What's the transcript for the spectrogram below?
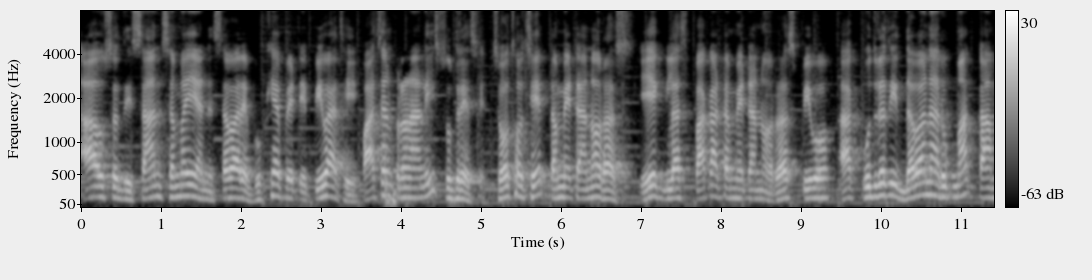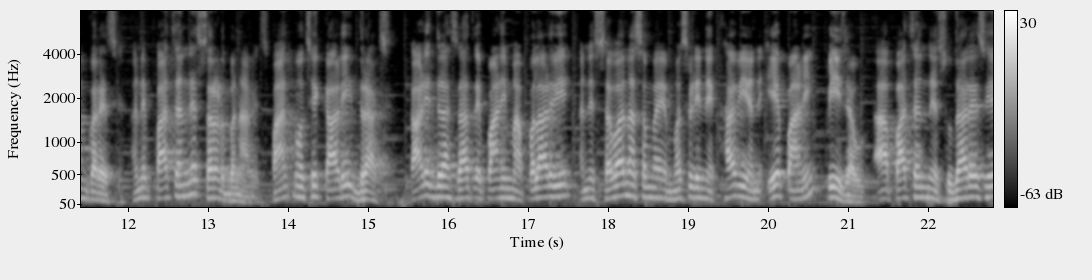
આ ઔષધિ સાંજ સમયે અને સવારે ભૂખ્યા પેટે પીવાથી પાચન પ્રણાલી સુધરે છે. ચોથો છે ટમેટાનો રસ. એક ગ્લાસ પાકા ટમેટાનો રસ પીવો. આ કુદરતી દવાના રૂપમાં કામ કરે છે અને પાચનને સરળ બનાવે છે. પાંચમો છે કાળી દ્રાક્ષ. કાળી દ્રાક્ષ રાત્રે પાણીમાં પલાળવી અને સવારના સમયે મસળીને ખાવી અને એ પાણી પી જવું. આ પાચનને સુધારે છે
